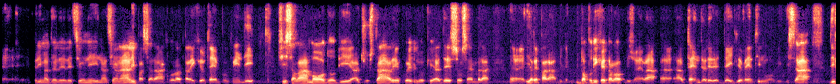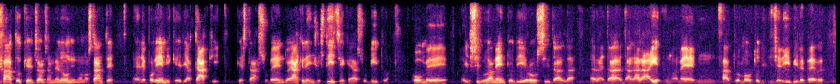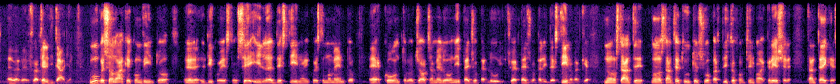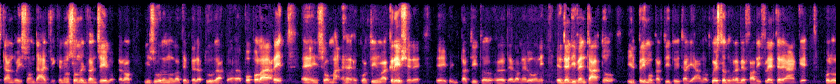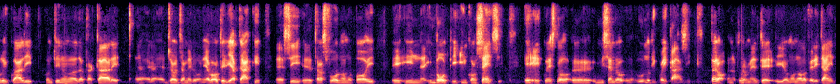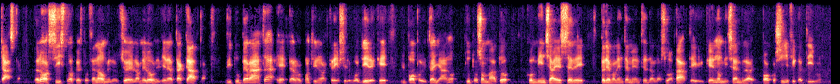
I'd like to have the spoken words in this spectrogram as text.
eh, prima delle elezioni nazionali passerà ancora parecchio tempo, quindi ci sarà modo di aggiustare quello che adesso sembra eh, irreparabile. Dopodiché però bisognerà eh, attendere degli eventi nuovi. Sa di fatto che Giorgia Meloni, nonostante eh, le polemiche, gli attacchi che sta subendo e anche le ingiustizie che ha subito, come il siluramento di Rossi dal, eh, da, dalla RAI, non è un fatto molto digeribile per, eh, per Fratelli d'Italia. Comunque sono anche convinto eh, di questo. Se il destino in questo momento è contro Giorgia Meloni, peggio per lui, cioè peggio per il destino, perché nonostante, nonostante tutto il suo partito continua a crescere, tant'è che stando ai sondaggi, che non sono il Vangelo, però misurano la temperatura eh, popolare, eh, insomma, eh, continua a crescere eh, il partito eh, della Meloni ed è diventato il primo partito italiano. Questo dovrebbe far riflettere anche coloro i quali continuano ad attaccare eh, Giorgia Meloni. A volte gli attacchi eh, si eh, trasformano poi eh, in, in, voti, in consensi e, e questo eh, mi sembra uno di quei casi. Però naturalmente io non ho la verità in tasca, però assisto a questo fenomeno, cioè la Meloni viene attaccata vituperata e però continua a crescere, vuol dire che il popolo italiano tutto sommato comincia a essere prevalentemente dalla sua parte, il che non mi sembra poco significativo.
